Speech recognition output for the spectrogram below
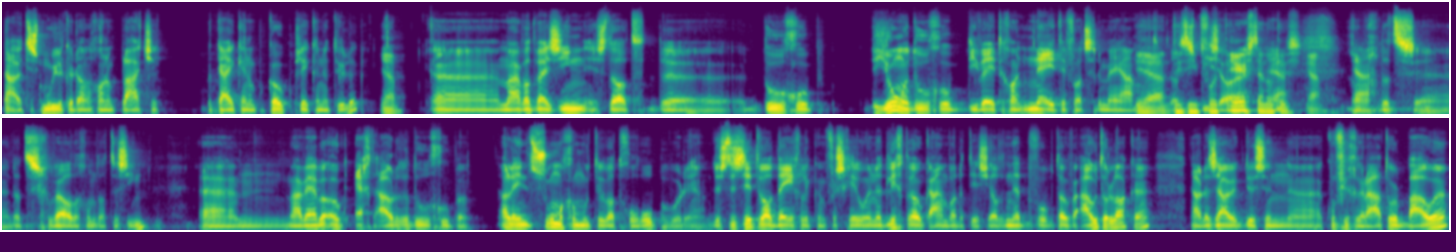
nou, het is moeilijker dan gewoon een plaatje bekijken en op koop klikken natuurlijk. ja. Eh, maar wat wij zien is dat de doelgroep, de jonge doelgroep, die weten gewoon native wat ze ermee aan moeten. ja, Dat is niet voor het eerst en dat Ja. is... Ja, Ja, dat is, eh, dat is geweldig om dat te zien. Ehm, maar we hebben ook echt oudere doelgroepen. Alleen sommige moeten wat geholpen worden. Ja. Dus er zit wel degelijk een verschil. En het ligt er ook aan wat het is. Je had het net bijvoorbeeld over autolakken. Nou, dan zou ik dus een eh, configurator bouwen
